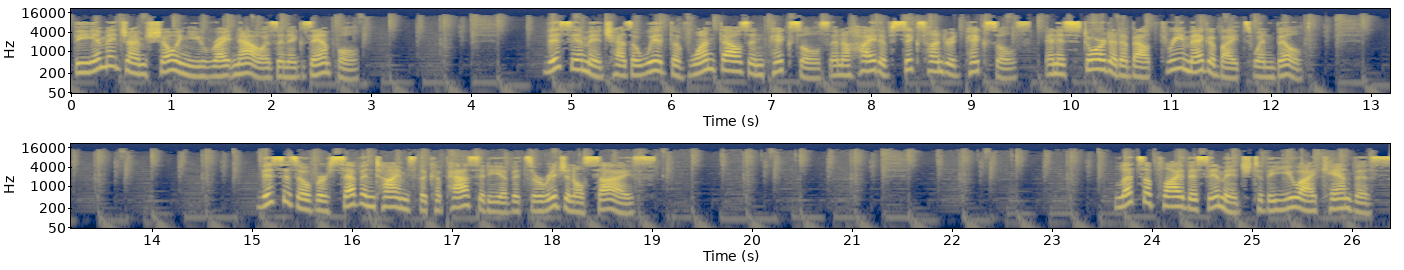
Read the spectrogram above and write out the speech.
The image I'm showing you right now is an example. This image has a width of 1000 pixels and a height of 600 pixels, and is stored at about 3 megabytes when built. This is over 7 times the capacity of its original size. Let's apply this image to the UI canvas.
